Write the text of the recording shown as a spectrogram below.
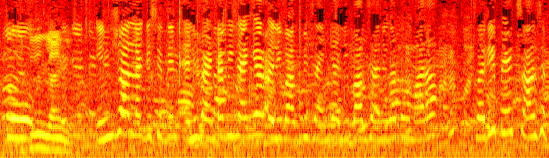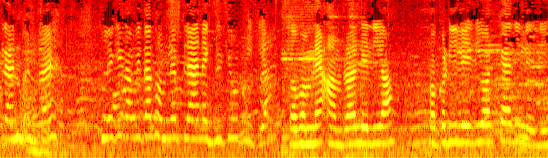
तो दिन किसी दिन एलिफेंटा भी जाएँगे और अलीबाग भी जाएँगे। अलीबाग जाने का तो हमारा करीब एक साल से प्लान बन रहा है। लेकिन अभी तक हमने प्लान एग्जीक्यूट नहीं किया। तब हमने आमरा ले लिया पकड़ी ले ली और कैरी ले ली।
